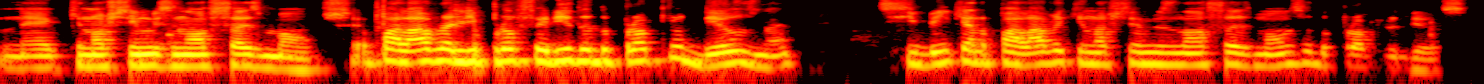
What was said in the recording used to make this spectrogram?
né, que nós temos em nossas mãos. É a palavra ali proferida do próprio Deus, né? Se bem que a palavra que nós temos em nossas mãos é do próprio Deus.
